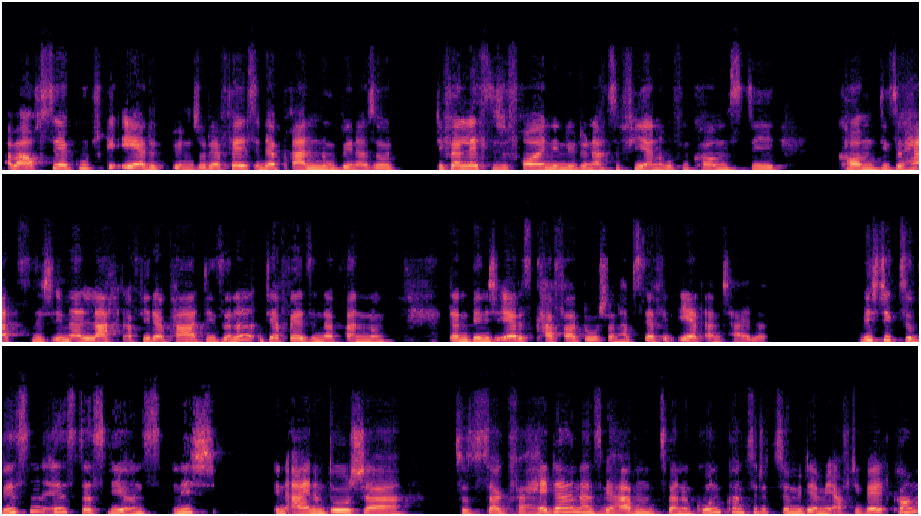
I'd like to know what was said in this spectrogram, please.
aber auch sehr gut geerdet bin, so der Fels in der Brandung bin, also die verletzliche Freundin, die du nachts um vier anrufen kommst, die kommt, die so herzlich immer lacht auf jeder Party, so, ne? der Fels in der Brandung, dann bin ich eher das Kapha-Dosha und habe sehr viel Erdanteile. Wichtig zu wissen ist, dass wir uns nicht in einem Dosha sozusagen verheddern. Also wir haben zwar eine Grundkonstitution, mit der wir auf die Welt kommen.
